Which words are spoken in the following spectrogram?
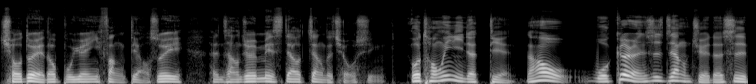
球队也都不愿意放掉，所以很常就会 miss 掉这样的球星。我同意你的点。然后我个人是这样觉得是，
